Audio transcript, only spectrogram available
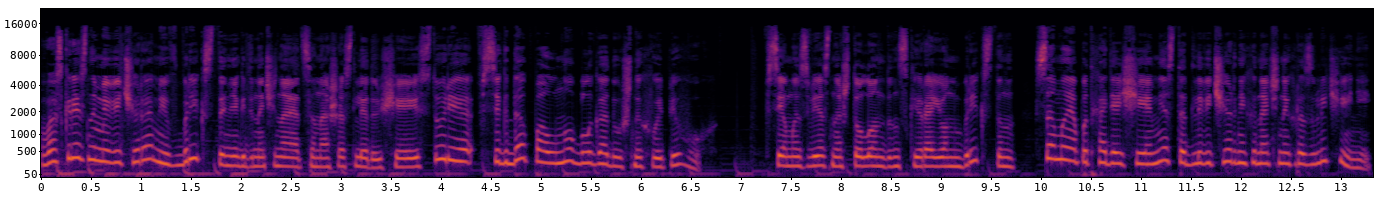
Воскресными вечерами в Брикстоне, где начинается наша следующая история, всегда полно благодушных выпивок. Всем известно, что лондонский район Брикстон — самое подходящее место для вечерних и ночных развлечений.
